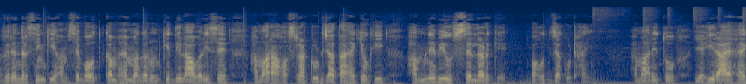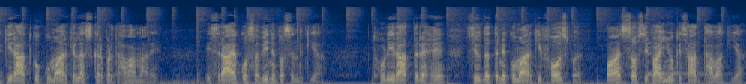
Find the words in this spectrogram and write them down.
वीरेंद्र सिंह की हमसे बहुत कम है, मगर उनकी दिलावरी से हमारा हौसला टूट जाता है क्योंकि हमने भी उससे लड़के बहुत जक उठाई। हमारी तो यही राय है कि रात को कुमार के लश्कर पर धावा मारें। इस राय को सभी ने पसंद किया। थोड़ी रात रहे शिवदत्त ने कुमार की फौज पर 500 सिपाहियों के साथ धावा किया।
